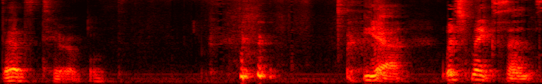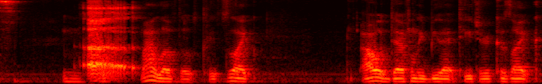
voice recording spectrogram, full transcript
That's terrible. yeah, which makes sense. Uh, I love those kids. Like, I would definitely be that teacher because, like,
